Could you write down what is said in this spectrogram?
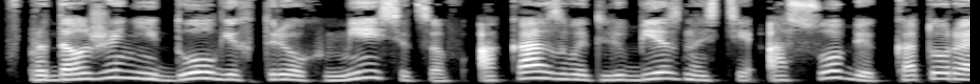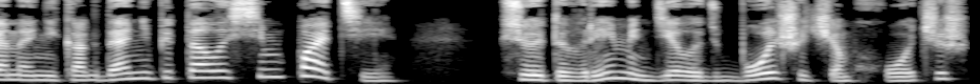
В продолжении долгих трех месяцев оказывать любезности особе, к которой она никогда не питала симпатии. Все это время делать больше, чем хочешь,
